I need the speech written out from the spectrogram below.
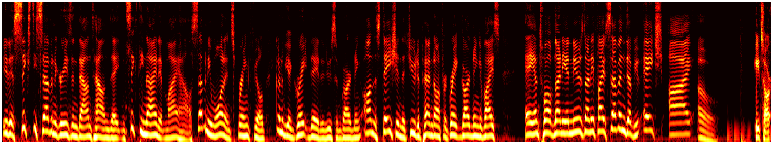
It is 67 degrees in downtown Dayton, 69 at my house, 71 in Springfield. Going to be a great day to do some gardening on the station that you depend on for great gardening advice. AM 1290 and News 957 WHIO. It's our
